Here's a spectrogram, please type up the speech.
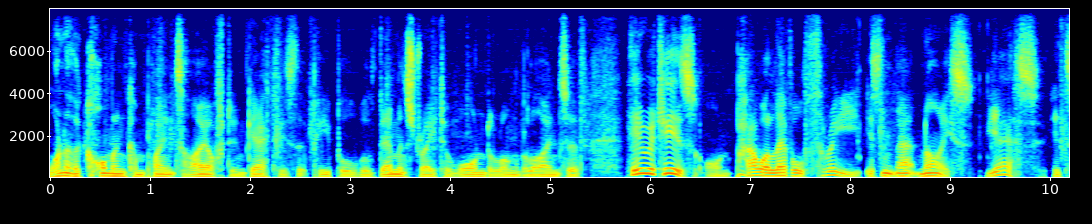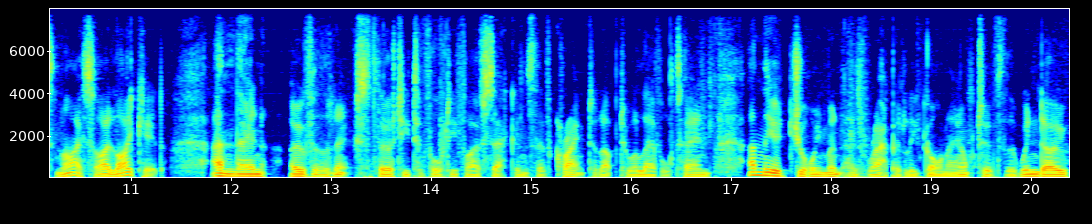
One of the common complaints I often get is that people will demonstrate a wand along the lines of, here it is on power level 3, isn't that nice? Yes, it's nice, I like it. And then over the next 30 to 45 seconds they've cranked it up to a level 10 and the enjoyment has rapidly gone out of the window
